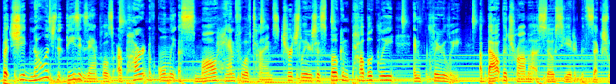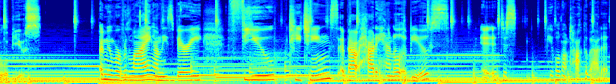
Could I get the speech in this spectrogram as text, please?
But she acknowledged that these examples are part of only a small handful of times church leaders have spoken publicly and clearly about the trauma associated with sexual abuse. I mean, we're relying on these very few teachings about how to handle abuse. It, it just, people don't talk about it.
